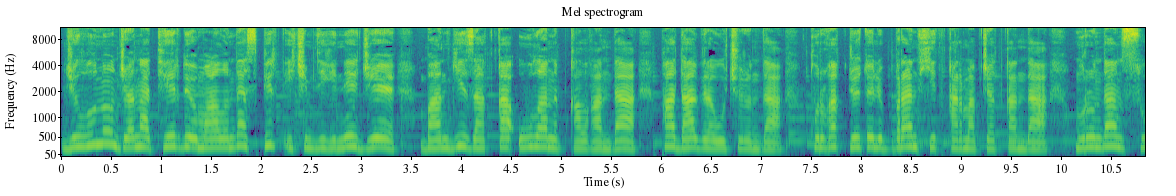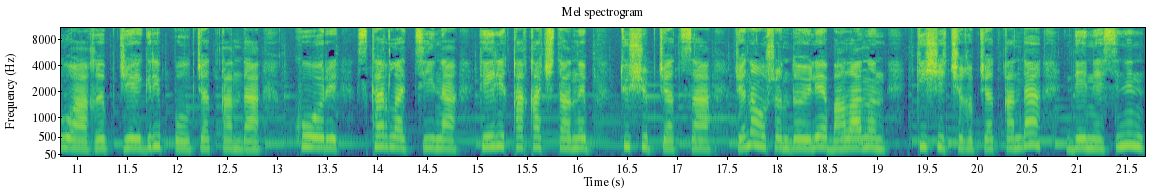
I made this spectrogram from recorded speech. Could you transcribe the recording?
жылууну жана тердөө маалында спирт ичимдигине же банги затка ууланып калганда подагра учурунда кургак жөтөлүп бронхит кармап жатканда мурундан суу агып же грипп болуп жатканда кори скарлатина тери какачтанып түшүп жатса жана ошондой эле баланын тиши чыгып жатканда денесинин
